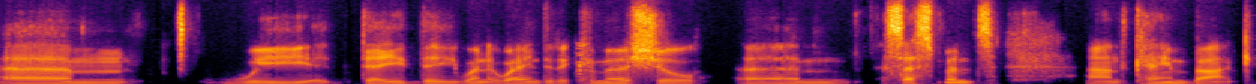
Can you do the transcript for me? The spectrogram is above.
Um, we they they went away and did a commercial um, assessment and came back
